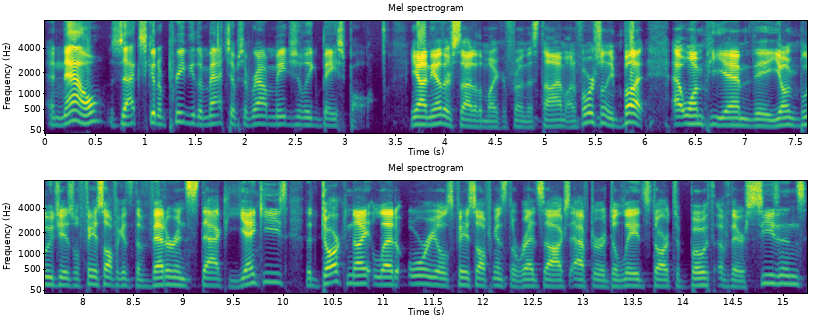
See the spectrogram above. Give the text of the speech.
And now Zach's going to preview the matchups around Major League Baseball. Yeah, on the other side of the microphone this time, unfortunately. But at 1 p.m., the young Blue Jays will face off against the veteran stacked Yankees. The Dark Knight led Orioles face off against the Red Sox after a delayed start to both of their seasons.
